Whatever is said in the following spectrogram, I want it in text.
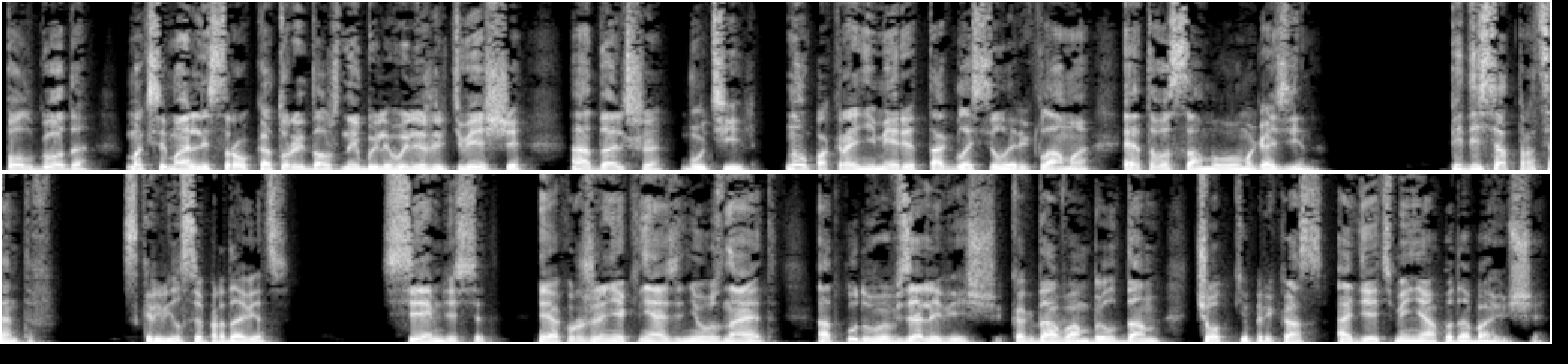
Полгода – максимальный срок, который должны были вылежать вещи, а дальше – в утиль. Ну, по крайней мере, так гласила реклама этого самого магазина. «Пятьдесят процентов», — скривился продавец. «Семьдесят. И окружение князя не узнает, откуда вы взяли вещи, когда вам был дан четкий приказ одеть меня подобающе».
